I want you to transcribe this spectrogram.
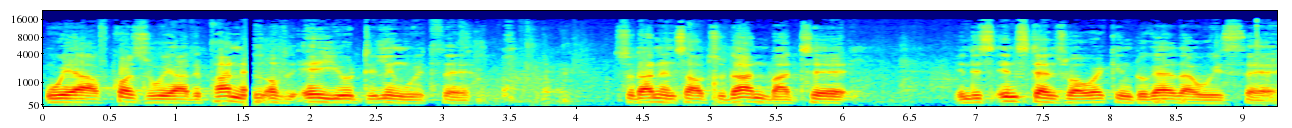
We are, of course, we are the panel of the AU dealing with uh, Sudan and South Sudan, but uh, in this instance, we are working together with uh,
